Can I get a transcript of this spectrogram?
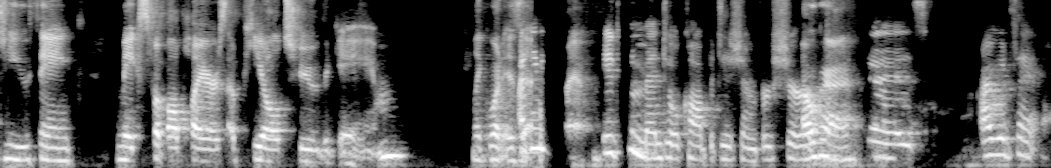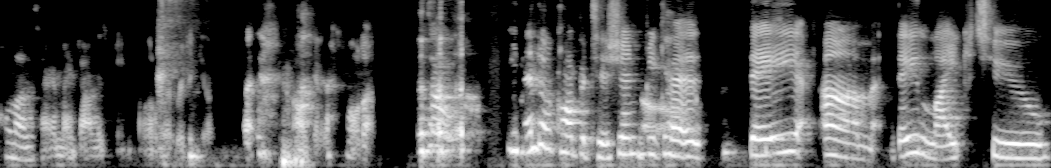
do you think makes football players appeal to the game? Like, what is it? I think it's the mental competition for sure. Okay. Because I would say, hold on, sorry, my dog is being a little bit ridiculous, but I'll get her. Hold on. So mental competition because they um they like to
